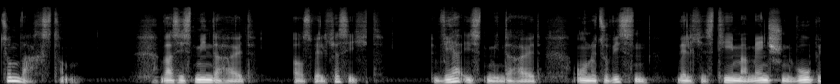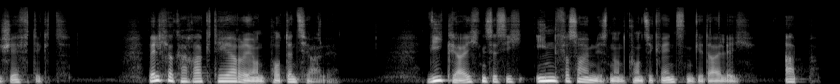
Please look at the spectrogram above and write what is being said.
zum Wachstum. Was ist Minderheit? Aus welcher Sicht? Wer ist Minderheit, ohne zu wissen, welches Thema Menschen wo beschäftigt? Welcher Charaktere und Potenziale? Wie gleichen sie sich in Versäumnissen und Konsequenzen gedeihlich ab?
